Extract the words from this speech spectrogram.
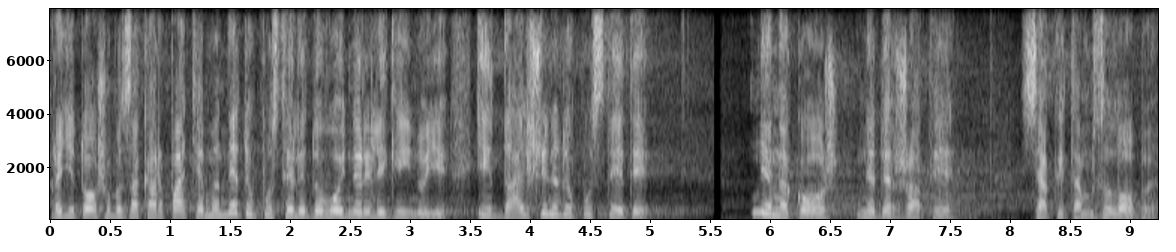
раді того, щоб Закарпаття ми не допустили до війни релігійної і далі не допустити, ні на кого ж не держати всякі там злоби.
